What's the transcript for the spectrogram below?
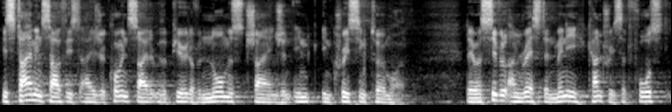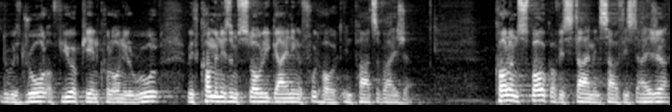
His time in Southeast Asia coincided with a period of enormous change and in increasing turmoil. There was civil unrest and many countries had forced the withdrawal of European colonial rule, with communism slowly gaining a foothold in parts of Asia. Collins spoke of his time in Southeast Asia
